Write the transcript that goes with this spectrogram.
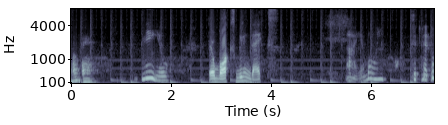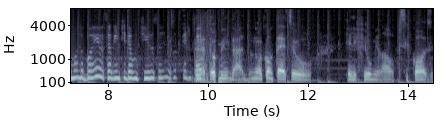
Não tenho. Nem eu. Teu box blindex. Ah, é bom, hein? Se estiver tomando banho, se alguém te der um tiro, você, você fica de pé. Eu tô blindado. Não acontece o... aquele filme lá, o Psicose.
